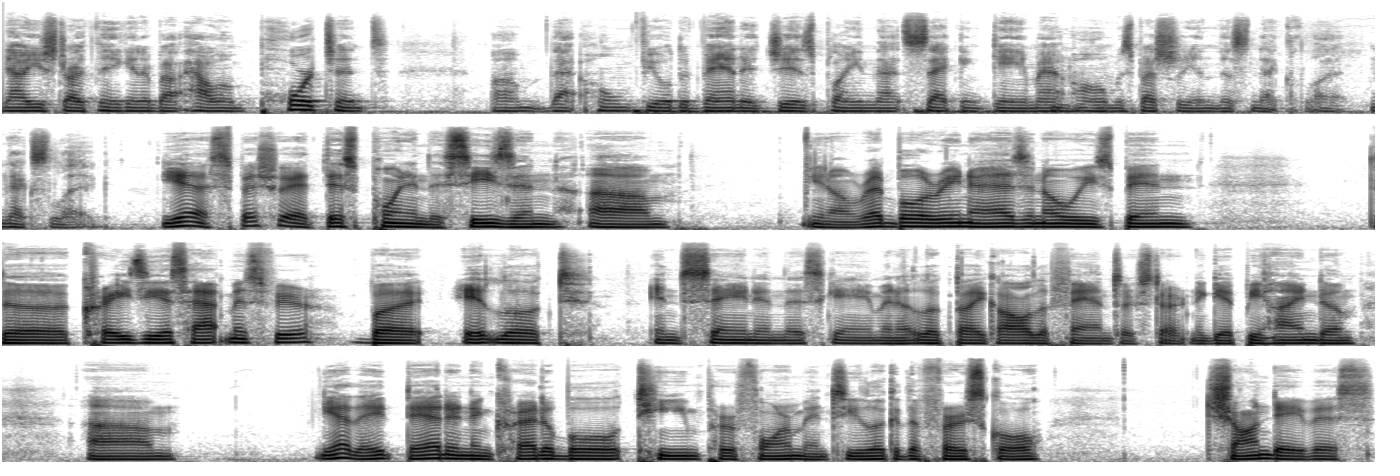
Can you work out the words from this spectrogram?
now you start thinking about how important um, that home field advantage is playing that second game at Mhm. home, especially in this next le- next leg. Yeah, especially at this point in the season. Um, you know, Red Bull Arena hasn't always been the craziest atmosphere, but it looked insane in this game, and it looked like all the fans are starting to get behind them. Um, yeah, they, they had an incredible team performance. You look at the first goal, Sean Davis,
